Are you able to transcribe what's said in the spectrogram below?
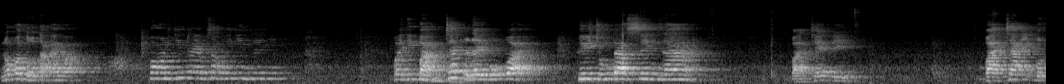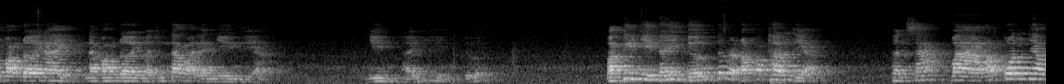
nó còn tồn tại không ạ? Còn chứ, em sao mới nhìn thấy nhỉ? Vậy thì bản chất ở đây cũng vậy. Khi chúng ta sinh ra và chết đi, và chạy một vòng đời này là vòng đời mà chúng ta gọi là nhìn gì ạ? Nhìn thấy hình tướng. Và khi nhìn thấy hình tướng, tức là nó có thân gì ạ? Thân xác. Và nó tuân theo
